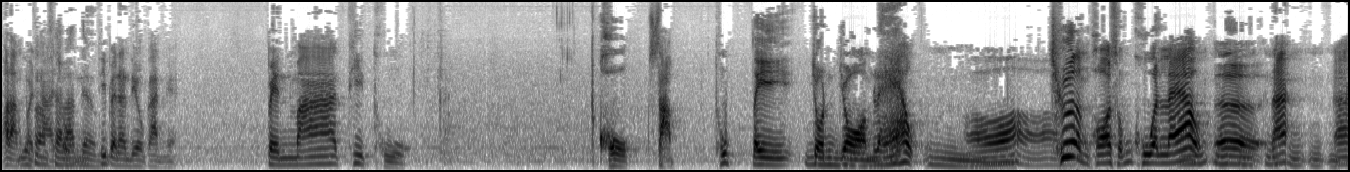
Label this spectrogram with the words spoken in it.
พลังประชาชนหรือพลังประชารัฐเดิมที่เป็นอันเดียวกันเนี่ย เป็นม้าที่ถูก โขกสับทุบตีจนยอมแล้วอ๋อ เชื่องพอสมควรแล้ว เออนะอืมอืมอืมนะ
